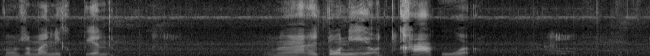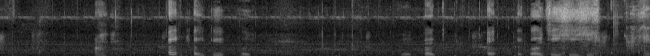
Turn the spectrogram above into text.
คนสมัยนี้เขาเปลี่ยนอ่าไอตัวนี้ฆ่ากูอะเอ้ยเอ้ยเอ้ยเอ้ยเอ้ยเอ้ยเอ้ยเอ้ยจีจีจีเอ้ยนั่นไงเอ้ยเอ้ย ย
